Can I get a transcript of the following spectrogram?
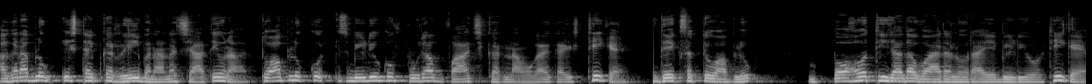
अगर आप लोग इस टाइप का रील बनाना चाहते हो ना तो आप लोग को इस वीडियो को पूरा वॉच करना होगा गाइस ठीक है देख सकते हो आप लोग बहुत ही ज़्यादा वायरल हो रहा है ये वीडियो ठीक है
